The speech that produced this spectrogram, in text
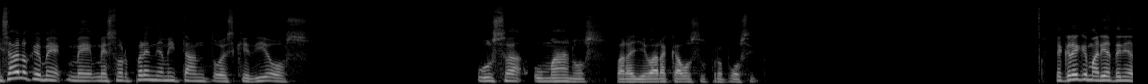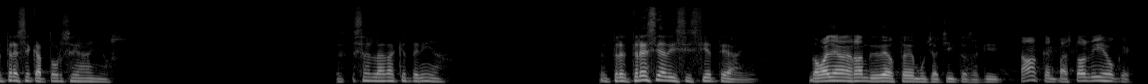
y sabe lo que me, sorprende a mí tanto es que Dios usa humanos para llevar a cabo sus propósitos. Se cree que María tenía 13, 14 años. Esa es la edad que tenía. Entre 13 a 17 años. No vayan agarrando ideas ustedes, muchachitas, aquí. No, que el pastor dijo que.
